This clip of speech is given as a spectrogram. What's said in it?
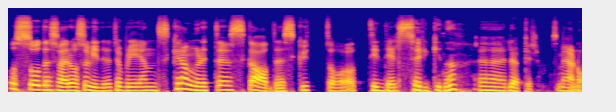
Og så dessverre også videre til å bli en skranglete, skadeskutt og til dels sørgende eh, løper, som jeg er nå.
